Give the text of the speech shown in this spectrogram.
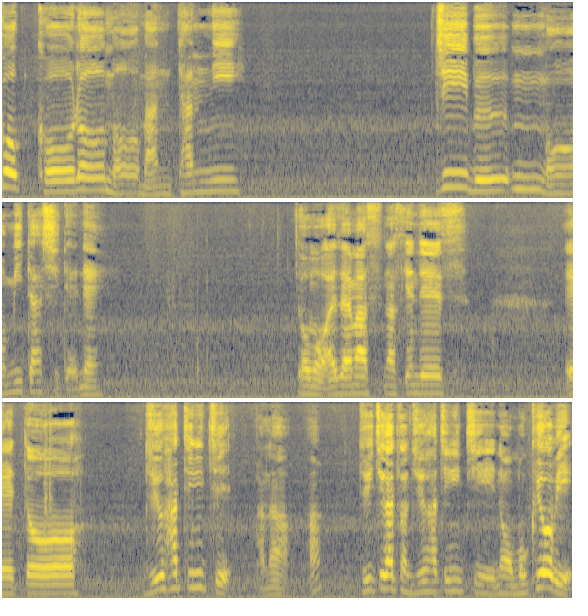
心も満タンに自分も満たしてね。どうも、おはようございます。ナスケンです。えっ、と、18日かな？あ ?11 月の18日の木曜日、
